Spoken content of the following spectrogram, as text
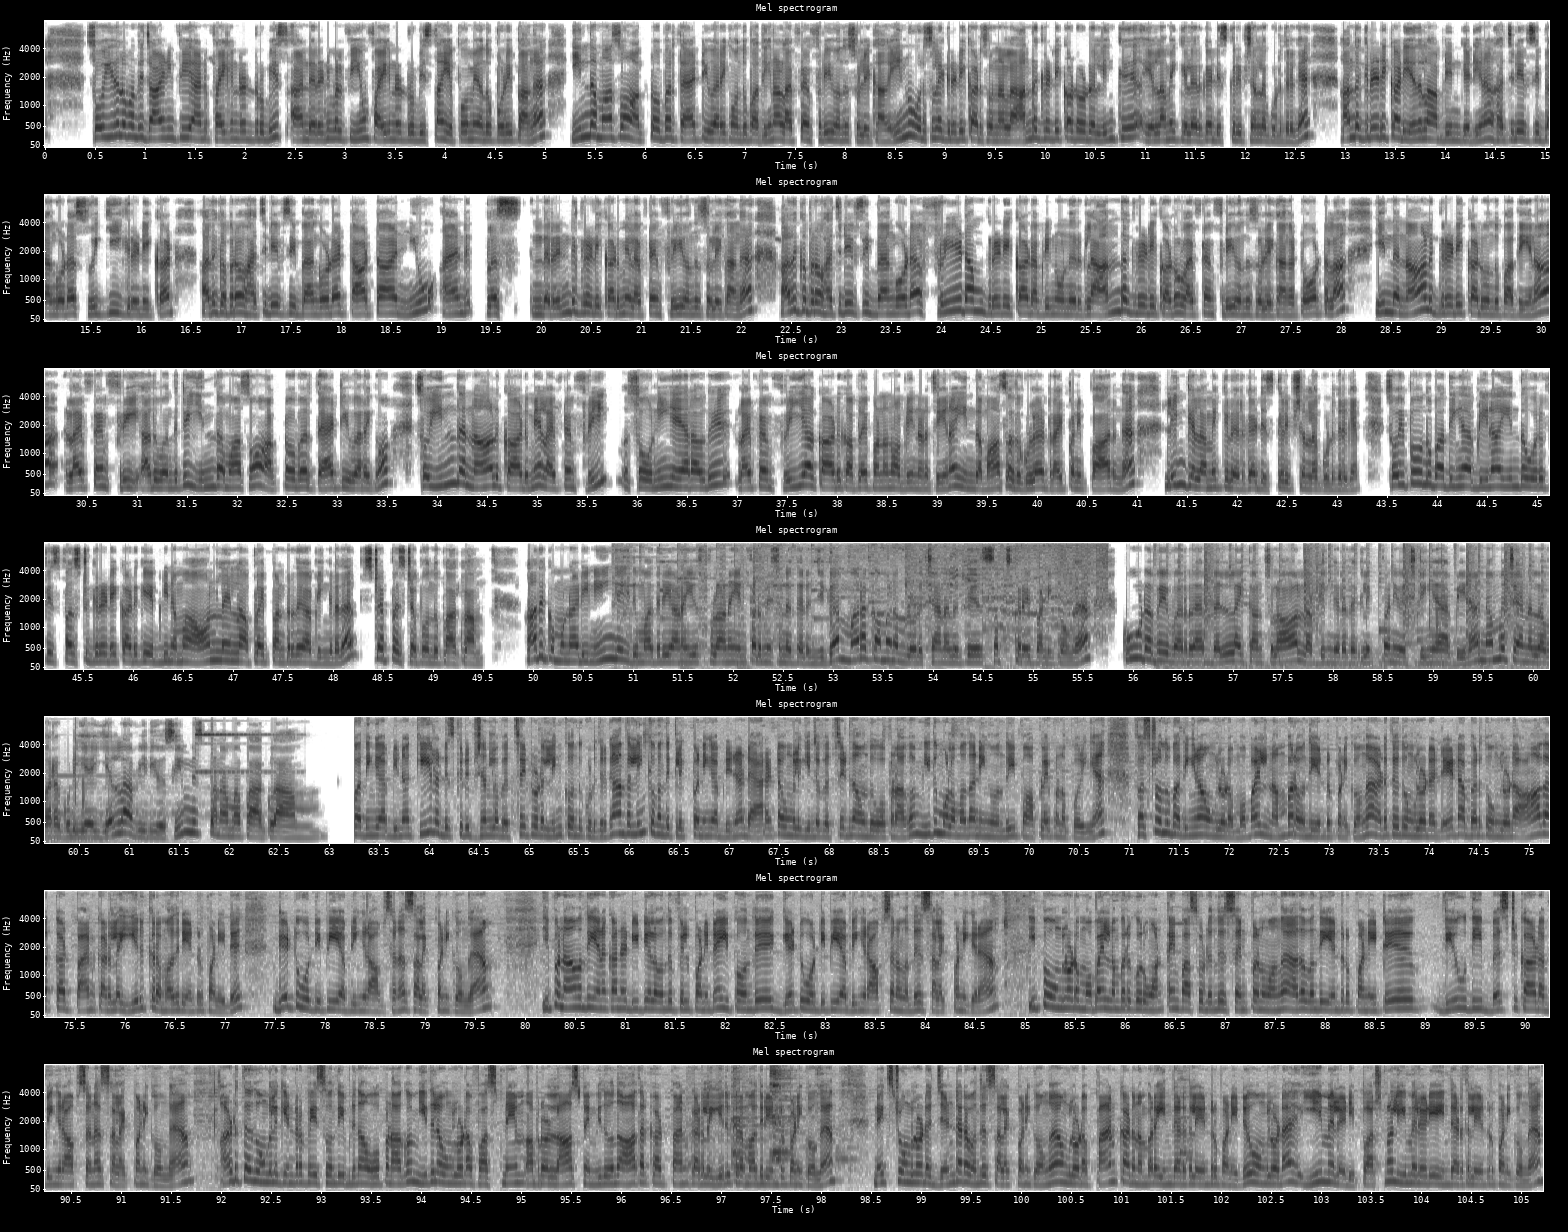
ஸோ இதில் வந்து joining fee and five hundred rupees and renewal ஃபீயும் five hundred rupees தான் எப்போவுமே வந்து பிடிப்பாங்க இந்த மாதம் அக்டோபர் தேர்ட்டி வரைக்கும் வந்து பார்த்தீங்கன்னா லைஃப் டைம் ஃப்ரீ வந்து சொல்லியிருக்காங்க இன்னும் ஒரு சில கிரெடிட் கார்டு சொன்னல அந்த கிரெடிட் கார்டோட லிங்க் எல்லாமே கீழே இருக்க டிஸ்கிரிப்ஷனில் கொடுத்துருக்கேன். அந்த கிரெடிட் கார்டு எதெல்லாம் அப்படின்னு கேட்டிங்கன்னா ஹெச்டிஎஃப்சி பேங்கோட ஸ்விக்கி கிரெடிட் கார்டு அதுக்கப்புறம் ஹெச்டிஎஃப்சி பேங்கோட டாடா நியூ அண்ட் ப்ளஸ் இந்த ரெண்டு கிரெடிட் கார்டுமே லைஃப் டைம் ஃப்ரீ வந்து சொல்லியிருக்காங்க அதுக்கப்புறம் ஹெச்டிஎஃப்சி பேங்கோட ஃப்ரீடம் கிரெடிட் கார்டு அப்படின்னு ஒன்று இருக்குல்ல அந்த கிரெடிட் கார்டும் லைஃப் டைம் ஃப்ரீ வந்து சொல்லியிருக்காங்க டோட்டலாக இந்த நாலு கிரெடிட் கார்டு வந்து பார்த்தீங்கன்னா லைஃப் டைம் ஃப்ரீ அது வந்துட்டு இந்த மாதம் அக்டோபர் தேர்ட்டி வரைக்கும். ஸோ இந்த நாலு கார்டுமே லைஃப் டைம் ஃப்ரீ ஸோ நீங்கள் யாராவது லைஃப் டைம் ஃப்ரீயாக கார்டுக்கு அப்ளை பண்ணணும் அப்படின்னு நினச்சிங்கன்னா இந்த மாதத்துக்குள்ளே ட்ரை பண்ணி பாருங்க. லிங்க் எல்லாமே கீழே இருக்க டிஸ்கிரிப்ஷனில் கொடுத்துருக்கேன். ஸோ இப்போ வந்து பார்த்தீங்க அப்படின்னா இந்த ஒரு ஃபிஸ் ஃபர்ஸ்ட் கிரெடிட் கார்டுக்கு எப்படி நம்ம ஆன்லைனில் அப்ளை பண்ணுறது அப்படிங்கிறத ஸ்டெப் பை ஸ்டெப் வந்து பார்க்கலாம் அதுக்கு முன்னாடி நீங்கள் இது மாதிரியான யூஸ்ஃபுல்லான இன்ஃபர்மேஷனை தெரிஞ்சுக்க மறக்காமல் நம்மளோட சேனலுக்கு சப்ஸ்கிரைப் பண்ணிக்கோங்க. கூடவே வர்ற பெல் ஐக்கான்ஸ் ஆல் அப்படிங்கிறத கிளிக் பண்ணி வச்சிட்டீங்க அப்படின்னா நம்ம சேனலில் வரக்கூடிய எல்லா வீடியோஸையும் மிஸ் பண்ணாமல் பார்க்கலாம். பார்த்தீங்க அப்படின்னா கீழே டிஸ்கிரிப்ஷனில் வெப்சைட்டோட லிங்க் வந்து கொடுத்துருக்கேன். அந்த லிங்க் வந்து கிளிக் பண்ணிங்க அப்படின்னா டேரெக்டாக உங்களுக்கு இந்த வெப்சைட் தான் வந்து ஓப்பன் ஆகும். இது மூலமாக தான் நீங்கள் வந்து இப்போ அப்ளை பண்ண போறீங்க. ஃபஸ்ட் வந்து பார்த்தீங்கன்னா உங்களோட மொபைல் நம்பரை வந்து என்ட்ரு பண்ணிக்கோங்க. அடுத்தது உங்களோட டேட் ஆஃப் பர்த் உங்களோட ஆதார் கார்டு பேன் கார்டில் இருக்கிற மாதிரி என்ட்ரு பண்ணிவிட்டு கெட் ஓடிபி அப்படிங்கிற ஆப்ஷனை செலக்ட் பண்ணிக்கோங்க. இப்போ நான் வந்து எனக்கான டீட்டெயிலை வந்து ஃபில் பண்ணிவிட்டேன் இப்போ வந்து கெட் ஓடிபி அப்படிங்கிற ஆப்ஷனை வந்து செலக்ட் பண்ணிக்கிறேன். இப்போ உங்களோட மொபைல் நம்பருக்கு ஒரு ஒன் டைம் பாஸ்வேர்டு வந்து சென்ட் பண்ணுவாங்க. அதை வந்து என்ட்ரு பண்ணிவிட்டு வியூ தி பெஸ்ட் கார்டு அப்படிங்கிற ஆப்ஷனை செலக்ட் பண்ணிக்கோங்க. அடுத்தது உங்களுக்கு இன்டர்ஃபேஸ் வந்து இப்படி தான் ஓப்பன் ஆகும். இதில் உங்களோட ஃபஸ்ட் நேம் அப்புறம் லாஸ்ட் நேம் இது வந்து ஆதார் கார்டு பேன் கார்டில் இருக்கிற மாதிரி என்ட்ரு பண்ணிக்கோங்க. நெக்ஸ்ட் உங்களோட ஜெண்டரை வந்து செலக்ட் பண்ணிக்கோங்க. உங்களோட பேன் கார்டு நம்பரை இந்த இடத்துல என்ட்ரு பண்ணிவிட்டு உங்களோட இமெயில் ஐடி பர்சனல் இமெயில் ஐடியை இந்த இடத்துல என்ட்ரு பண்ணிக்கோங்க.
